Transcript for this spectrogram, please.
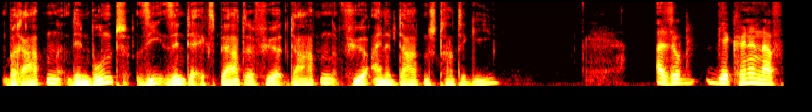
beraten den Bund. Sie sind der Experte für Daten, für eine Datenstrategie? Also wir können auf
